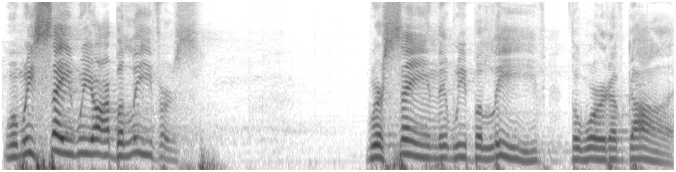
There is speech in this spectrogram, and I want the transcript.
When we say we are believers, we're saying that we believe the Word of God.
